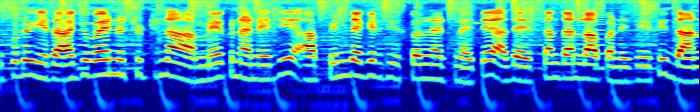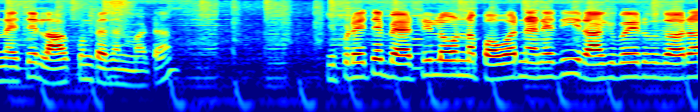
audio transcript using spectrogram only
ఇప్పుడు ఈ రాగి వైర్ను చుట్టిన ఆ మేకును అనేది ఆ పిన్ దగ్గర తీసుకెళ్ళినట్లయితే అది అయస్కాంతంలా పనిచేసి దాన్ని అయితే లాక్కుంటుంది అనమాట ఇప్పుడైతే బ్యాటరీలో ఉన్న పవర్ని అనేది రాగి వైర్ ద్వారా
